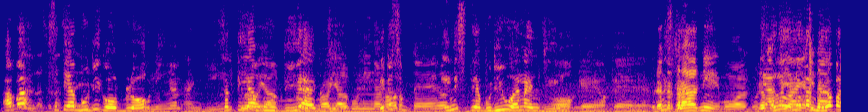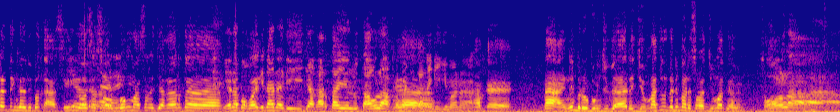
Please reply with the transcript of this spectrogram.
apa? Setia. Budi goblok. Kuningan anjing. Setia Itu Royal- Budi anjing. Royal Kuningan Itu se- Hotel. ini Setia Budiwan anjing. Oke, oke. Udah Ini terserah nih mau udah ya lu, lu ya kan kita berdua pada tinggal di Bekasi, Iya, nggak usah udah, sombong masalah Jakarta. Ya udah pokoknya kita ada di Jakarta ya lu tau lah kemacetannya Ya. kayak gimana. Oke. Nah, ini berhubung juga hari Jumat, lu tadi pada sholat Jumat nggak, men? Sholat.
